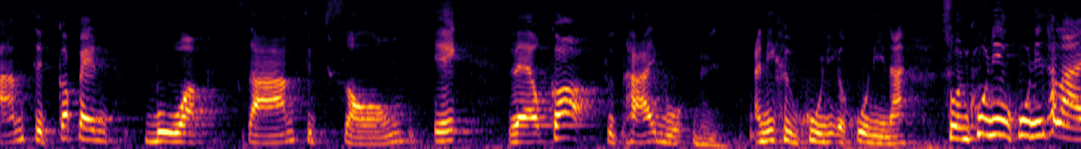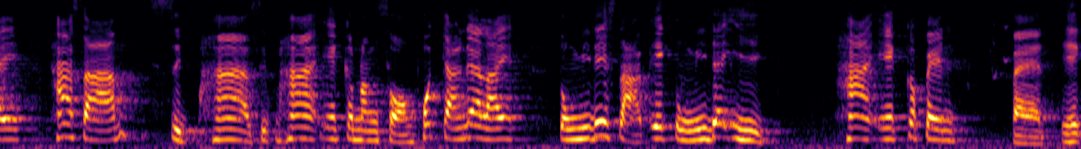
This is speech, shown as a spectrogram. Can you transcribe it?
30 ก็เป็นบวก 32x แล้วก็สุดท้ายบวก1อันนี้คือคู่นี้กับคู่นี้นะ ส่วนคู่นี้กับคู่นี้เท่าไหร่53 15 15x กำลัง2พจน์กลางได้อะไร ตรงนี้ได้ 3x ตรงนี้ได้อีก 5x ก็เป็น 8x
